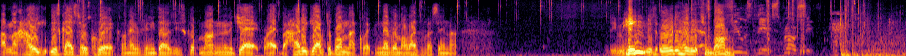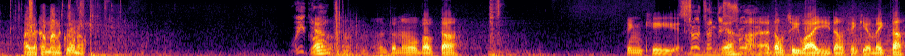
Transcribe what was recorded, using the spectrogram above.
I don't know how he, this guy's so quick on everything he does. He's got mountain and a jet, right? But how did he get up to bomb that quick? Never in my life have I seen that. What do you mean? He was already We over have glitching bomb. Defused the explosive. Come around the corner. Yeah, Regroup. I don't know about that. think he... Yeah. I I don't see why you don't think he'll make that.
